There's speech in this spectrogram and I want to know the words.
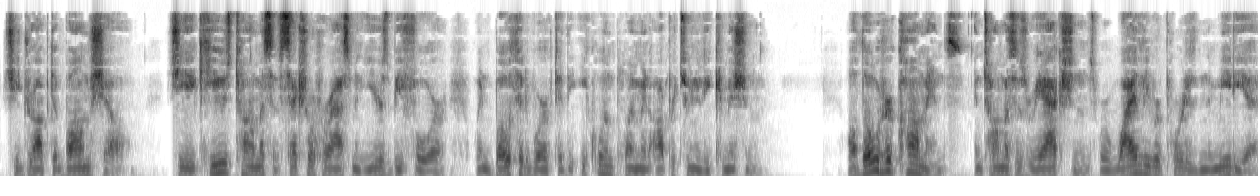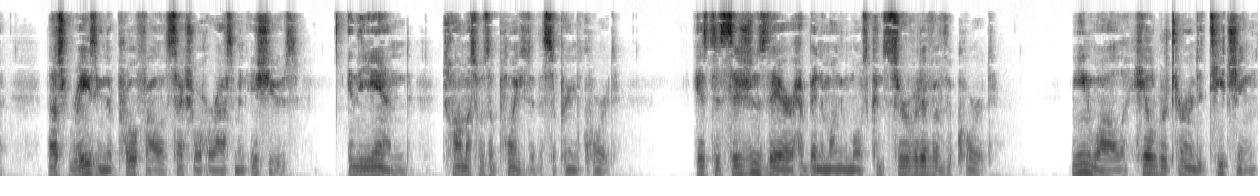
she dropped a bombshell. She accused Thomas of sexual harassment years before when both had worked at the Equal Employment Opportunity Commission. Although her comments and Thomas's reactions were widely reported in the media, thus raising the profile of sexual harassment issues, in the end, Thomas was appointed to the Supreme Court. His decisions there have been among the most conservative of the court. Meanwhile, Hill returned to teaching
